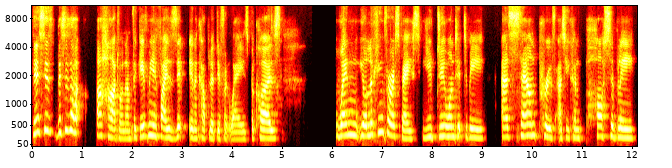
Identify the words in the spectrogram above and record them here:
this is, this is a, a hard one. And forgive me if I zip in a couple of different ways because when you're looking for a space, you do want it to be as soundproof as you can possibly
